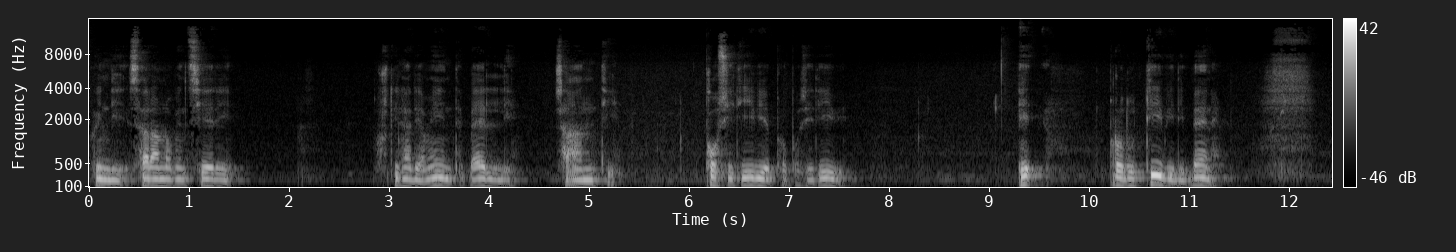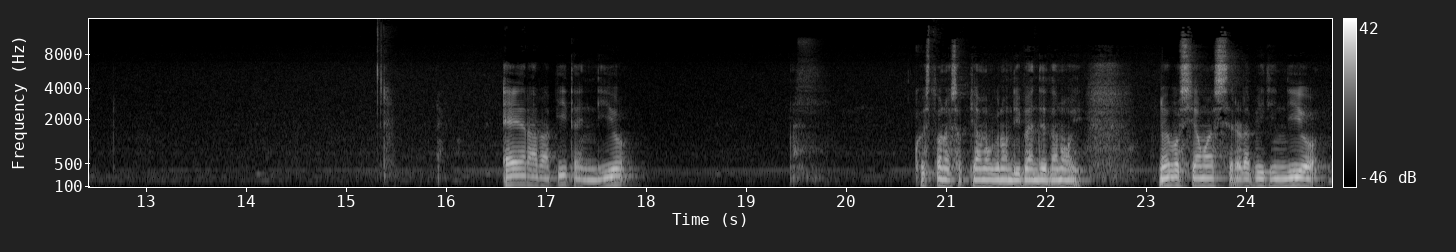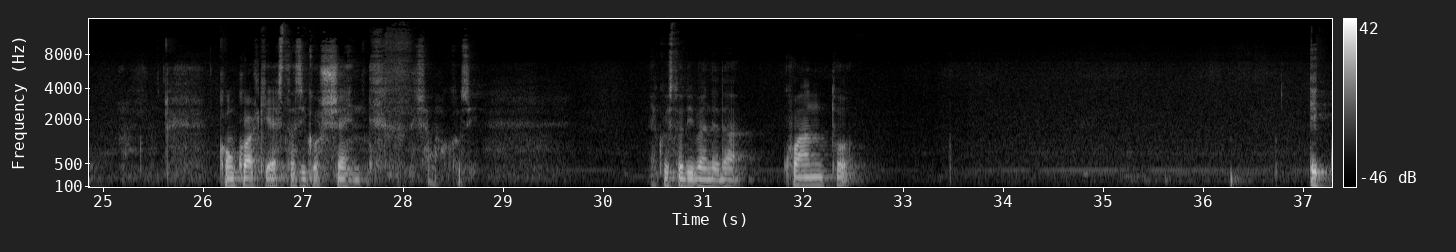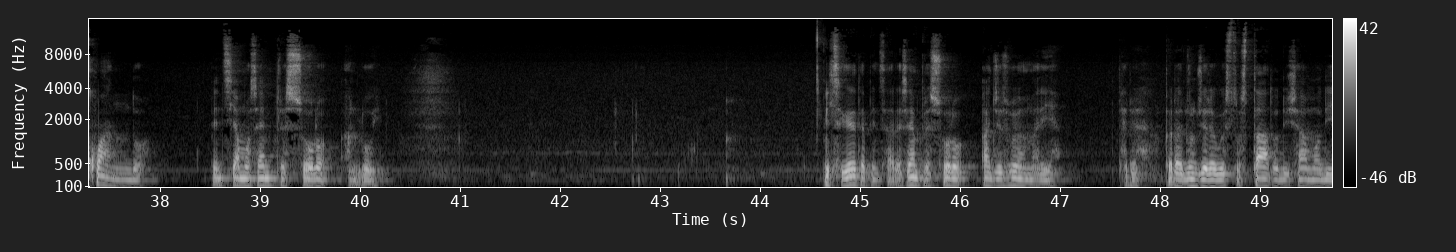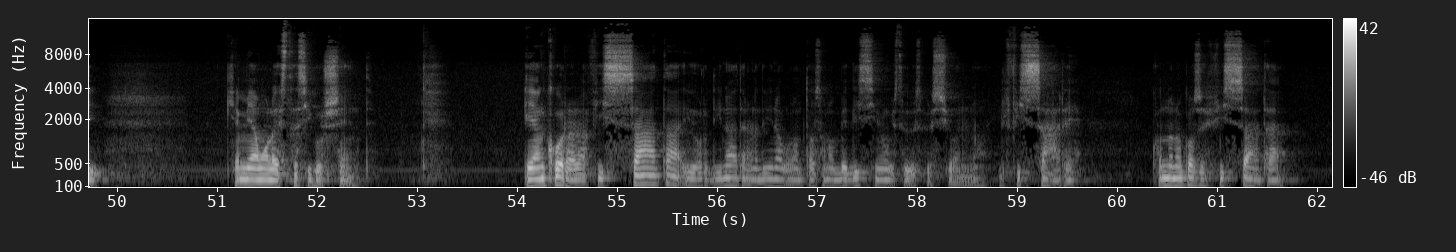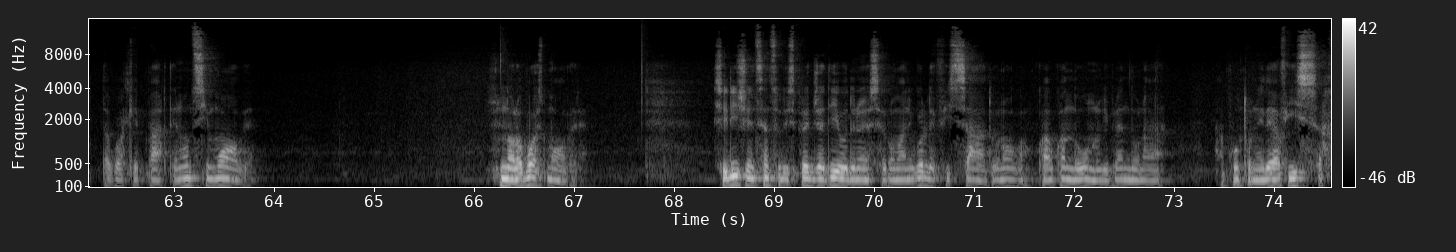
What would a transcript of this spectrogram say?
quindi saranno pensieri ordinariamente belli, santi, positivi e propositivi e produttivi di bene. Era rapita in Dio, questo noi sappiamo che non dipende da noi, noi possiamo essere rapiti in Dio con qualche estasi cosciente, diciamo così, e questo dipende da quanto e quando pensiamo sempre solo a Lui. Il segreto è pensare sempre solo a Gesù e a Maria per, per raggiungere questo stato, diciamo, di chiamiamola estasi cosciente. E ancora la fissata e ordinata nella divina volontà sono bellissime queste due espressioni, no? Il fissare, quando una cosa è fissata da qualche parte, non si muove, non lo puoi smuovere. Si dice in senso dispregiativo di noi esseri umani, quello è fissato, no? quando uno riprende una, appunto, un'idea fissa.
